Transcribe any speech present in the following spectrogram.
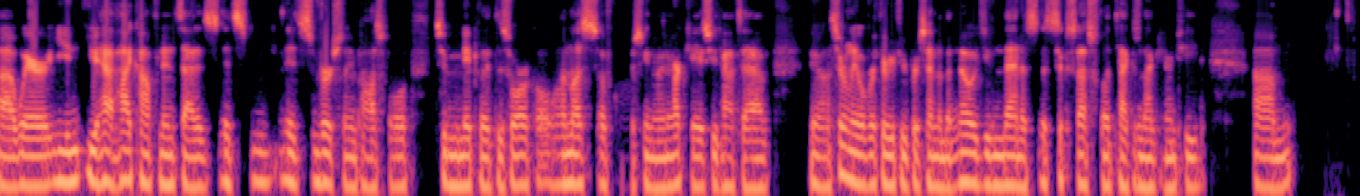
uh, where you you have high confidence that it's it's it's virtually impossible to manipulate this oracle, unless of course you know in our case you'd have to have you know certainly over 33% of the nodes. Even then, a, a successful attack is not guaranteed. Um,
